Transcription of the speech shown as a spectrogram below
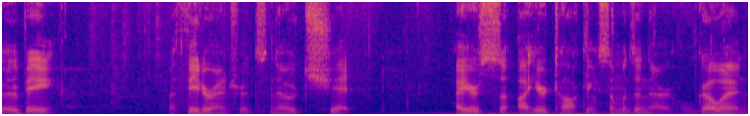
Go to B. A theater entrance. No shit. I hear so I hear talking. Someone's in there. We'll go in.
